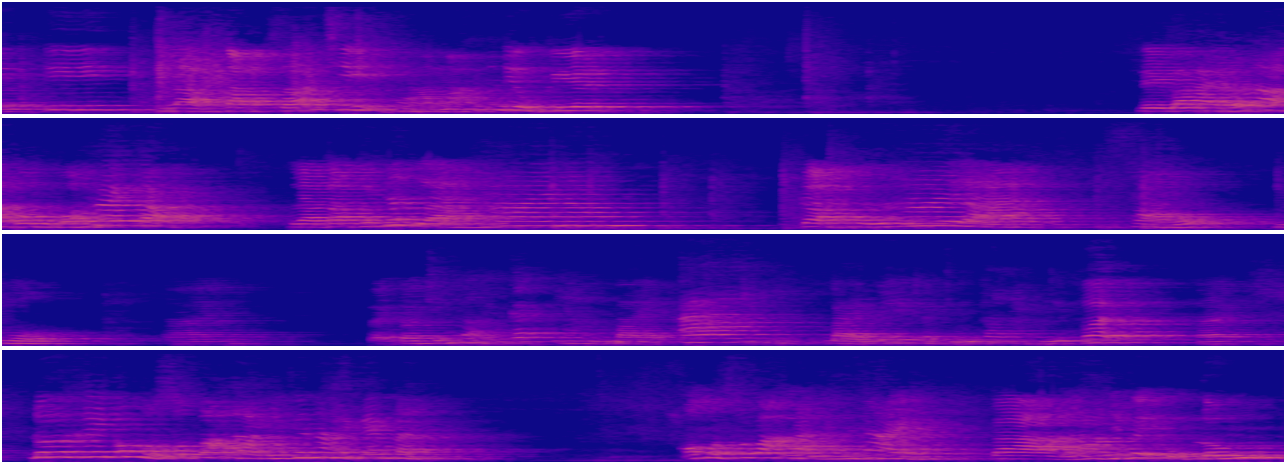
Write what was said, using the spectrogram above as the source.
x, y là cặp giá trị thỏa mãn điều kiện. Đề bài đó là gồm có hai cặp. Là cặp thứ nhất là 2 năm, cặp thứ hai là 6 1 đó chính là cách làm bài A bài B là chúng ta làm như vậy. Đấy. đôi khi có một số bạn làm như thế này các em này. Có một số bạn làm như thế này và làm như vậy cũng đúng.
